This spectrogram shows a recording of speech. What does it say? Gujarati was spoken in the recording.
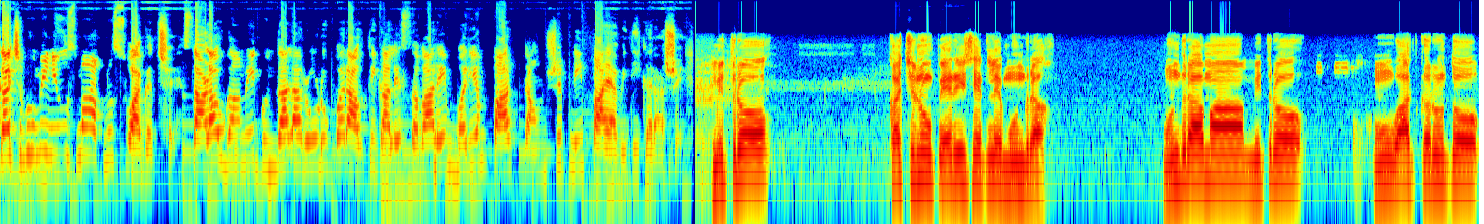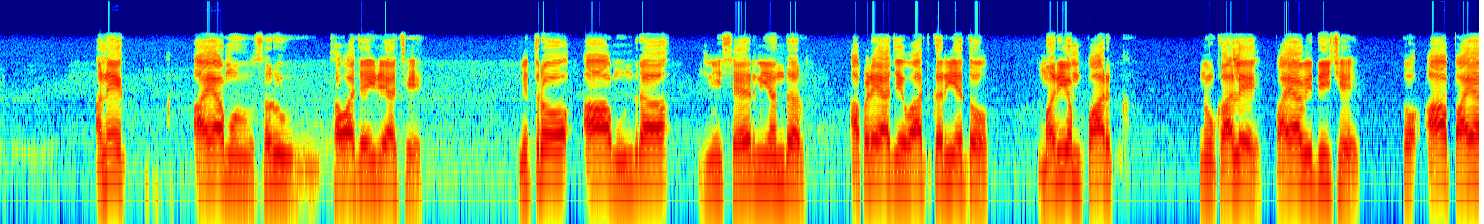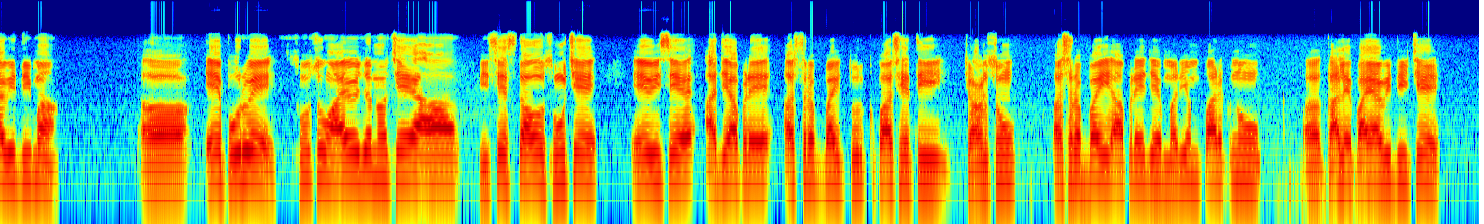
કચ્છ ભૂમિ ન્યૂઝમાં આપનું સ્વાગત છે. સાળાવ ગામે ગુંદાલા રોડ ઉપર આવતીકાલે સવારે મરિયમ પાર્ક ટાઉનશીપની પાયાવિધિ કરાશે. મિત્રો, કચ્છનું પેરિસ એટલે મુન્દ્રા મુન્દ્રામાં મિત્રો, હું વાત કરું તો અનેક આયામો શરૂ થવા જઈ રહ્યા છે. મિત્રો, આ મુન્દ્રાની શહેરની અંદર આપણે આજે વાત કરીએ તો મરિયમ પાર્કનું કાલે પાયાવિધિ છે. તો આ પાયાવિધિમાં એ પૂર્વે શું શું આયોજનો છે, આ વિશેષતાઓ શું છે, એ વિશે આજે આપણે અશરફભાઈ તુર્ક પાસેથી જાણશું. અશરફભાઈ, આપણે જે મરિયમ પાર્કનું કાલે પાયાવિધિ છે,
